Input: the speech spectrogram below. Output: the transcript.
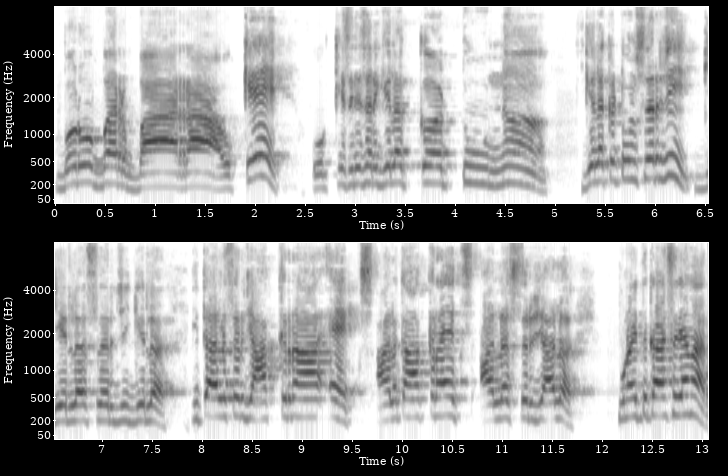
बरोबर बारा. ओके ओके सर सर गेलं कटून. गेलं कटून सरजी. गेलं सरजी गेलं. इथं आलं सरजी अकरा एक्स आलं का अकरा एक्स आलं सरजी आलं. पुन्हा इथं काय असं येणार?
